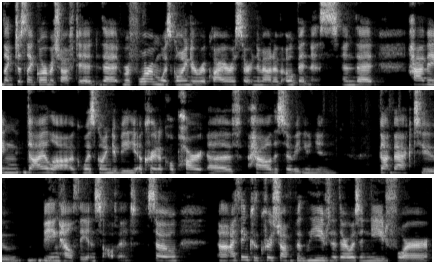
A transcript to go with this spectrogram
like just like Gorbachev did, that reform was going to require a certain amount of openness and that having dialogue was going to be a critical part of how the Soviet Union got back to being healthy and solvent. So uh, I think Khrushchev believed that there was a need for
